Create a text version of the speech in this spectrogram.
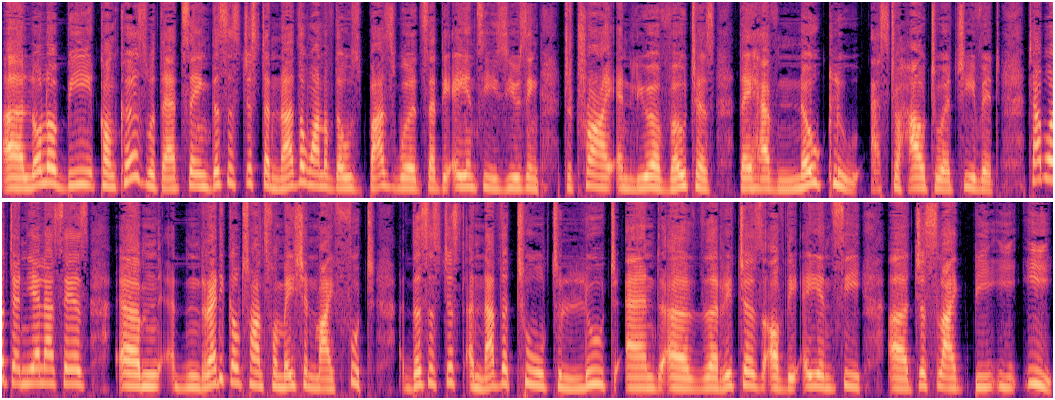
Uh, Lolo B concurs with that, saying this is just another one of those buzzwords that the ANC is using to try and lure voters. They have no clue as to how to achieve it. Tabo Daniela says, um, radical transformation, my foot. This is just another tool to loot and uh, the riches of the ANC, uh, just like BE BEE.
